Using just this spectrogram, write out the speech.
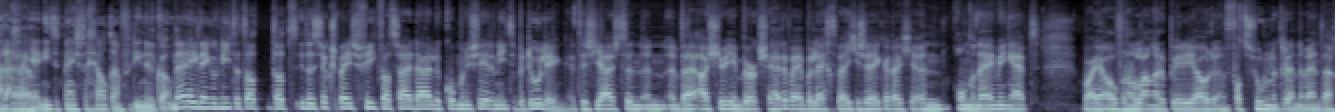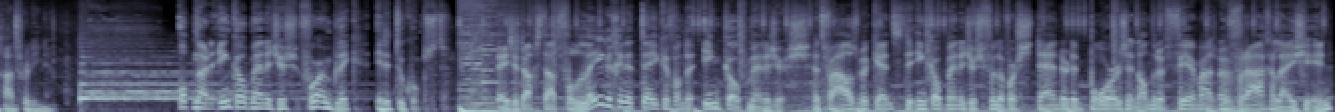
Maar daar ga jij niet het meeste geld aan verdienen de komende Nee, ik denk ook niet dat dat, dat... Dat is ook specifiek wat zij duidelijk communiceren, niet de bedoeling. Het is juist een... een, een als je in Berkshire Hathaway belegt, weet je zeker dat je een onderneming hebt... waar je over een langere periode een fatsoenlijk rendement aan gaat verdienen. Op naar de inkoopmanagers voor een blik in de toekomst. Deze dag staat volledig in het teken van de inkoopmanagers. Het verhaal is bekend. De inkoopmanagers vullen voor Standard Poor's en andere firma's een vragenlijstje in.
